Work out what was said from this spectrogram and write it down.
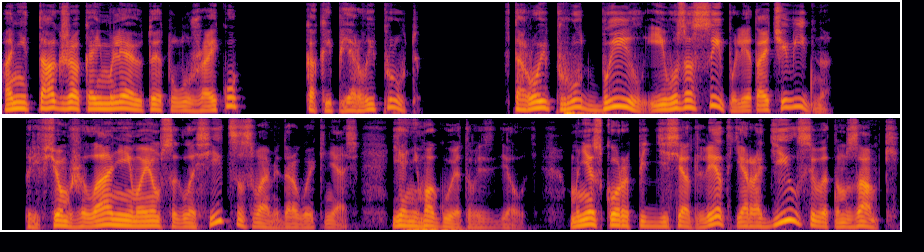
Они также окаймляют эту лужайку, как и первый пруд. Второй пруд был, и его засыпали, это очевидно. При всем желании моем согласиться с вами, дорогой князь, я не могу этого сделать. Мне скоро пятьдесят лет, я родился в этом замке,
